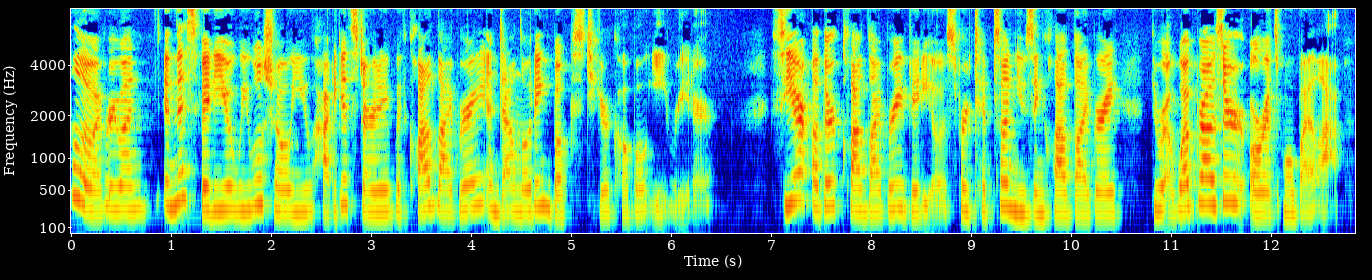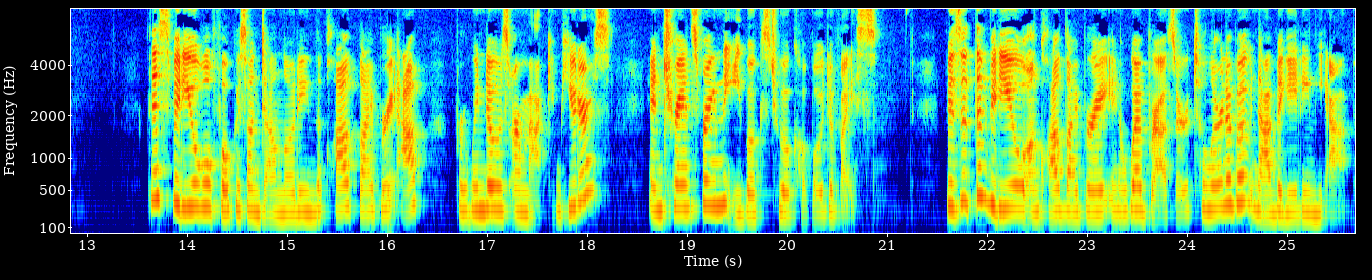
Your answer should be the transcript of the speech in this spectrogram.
Hello everyone! In this video we will show you how to get started with Cloud Library and downloading books to your Kobo e-reader. See our other Cloud Library videos for tips on using Cloud Library through a web browser or its mobile app. This video will focus on downloading the Cloud Library app for Windows or Mac computers and transferring the ebooks to a Kobo device. Visit the video on Cloud Library in a web browser to learn about navigating the app,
